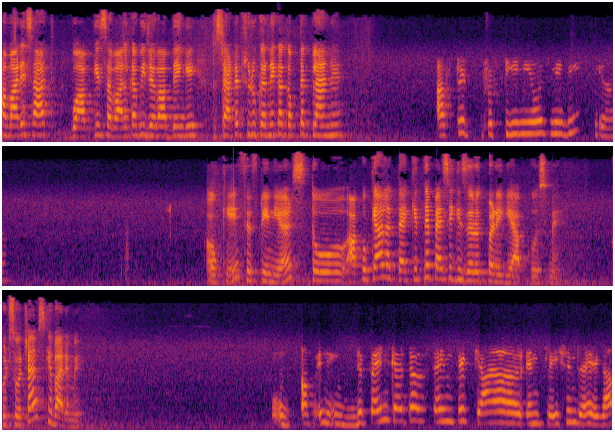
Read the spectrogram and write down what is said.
हमारे साथ वो आपके सवाल का भी जवाब देंगे। तो स्टार्टअप शुरू करने का कब तक प्लान है? After fifteen years may be या ओके फिफ्टीन ईयर्स तो आपको क्या लगता है कितने पैसे की ज़रूरत पड़ेगी आपको उसमें? कुछ सोचा है उसके बारे में? अब डिपेंड करता है उस टाइम पे क्या इन्फ्लेशन रहेगा।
